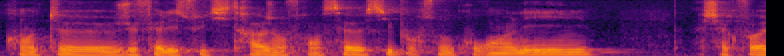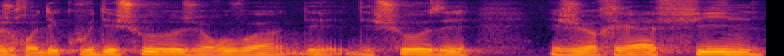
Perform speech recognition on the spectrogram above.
quand euh, je fais les sous-titrages en français aussi pour son cours en ligne, à chaque fois, je redécouvre des choses, je revois des, choses et, je réaffine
